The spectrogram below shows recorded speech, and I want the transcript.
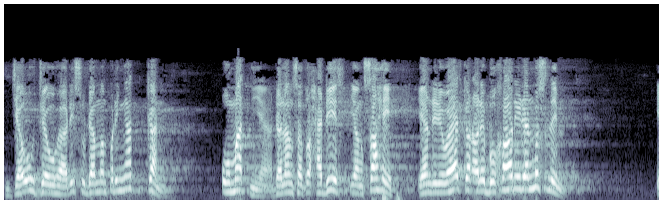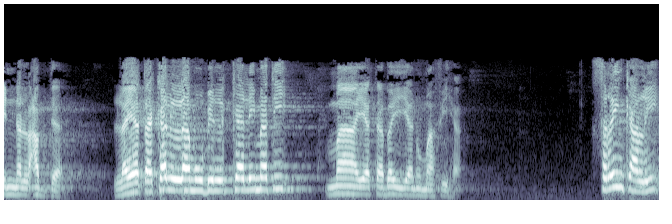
jauh-jauh hari sudah memperingatkan umatnya dalam satu hadis yang sahih yang diriwayatkan oleh Bukhari dan Muslim. Innal abda la yatakallamu bil kalimati ma yatabayyanu ma fiha. Seringkali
